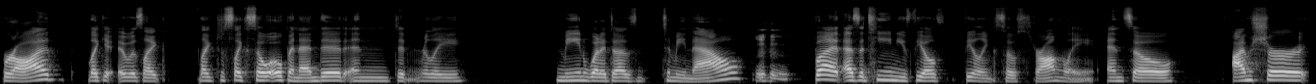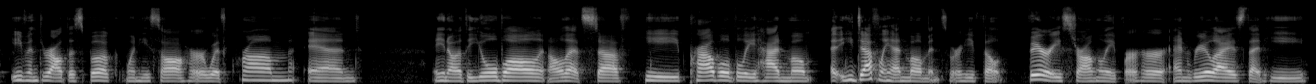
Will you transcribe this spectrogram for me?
broad. Like it, it was like like just like so open ended and didn't really mean what it does to me now. hmm But as a teen, you feel feeling so strongly. And so I'm sure even throughout this book, when he saw her with Krum and, you know, at the Yule Ball and all that stuff, he probably had mom he definitely had moments where he felt very strongly for her and realized that he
